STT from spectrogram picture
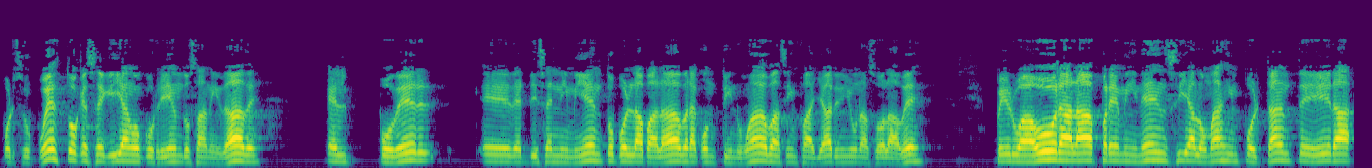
Por supuesto que seguían ocurriendo sanidades. El poder eh, del discernimiento por la palabra continuaba sin fallar ni una sola vez pero ahora la preeminencia, lo más importante era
